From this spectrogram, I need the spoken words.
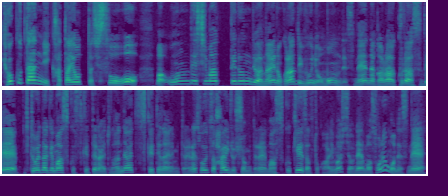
極端に偏った思想を、まあ、生んでしまってるんではないのかなというふうに思うんですね。だからクラスで一人だけマスクつけてないとなんであいつつけてないのみたいなね、そいつ排除しようみたいなね、マスク警察とかありましたよね。まあそれもですね、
